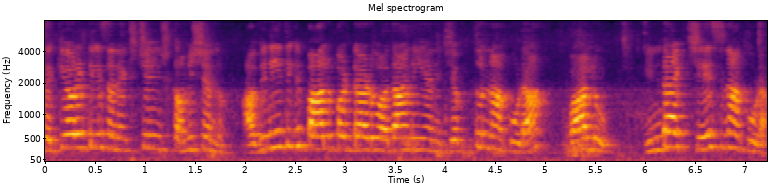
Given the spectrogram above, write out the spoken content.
సెక్యూరిటీస్ అండ్ ఎక్స్చేంజ్ కమిషన్ అవినీతికి పాల్పడ్డాడు అదాని అని చెప్తున్నా కూడా వాళ్ళు ఇండాక్ట్ చేసినా కూడా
